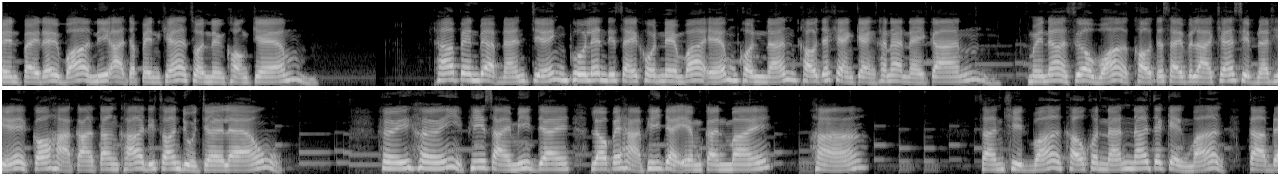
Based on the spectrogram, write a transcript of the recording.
เป็นไปได้ว่านี่อาจจะเป็นแค่ส่วนหนึ่งของเกม ถ้าเป็นแบบนั้นจริง ผู้เล่นที่ใส่โคนเนมว่าเอ็มคนนั้นเขาจะแข่งแก่งขนาดไหนกัน ไม่น่าเชื่อว่าเขาจะใช้เวลาแค่สิบนาที ก็หาการตั้งค่าที่ซ่อนอยู่เจอแล้ว เฮ้ยเฮ้ยพี่สายมีดใหญ่ เราไปหาพี่ใหญ่เอ็มกันไหม หาสันคิดว่าเขาคนนั้นน่าจะเก่งมาก ตราบใด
